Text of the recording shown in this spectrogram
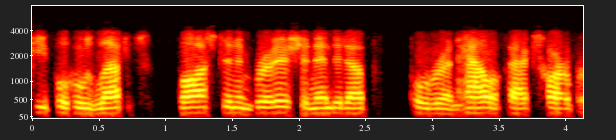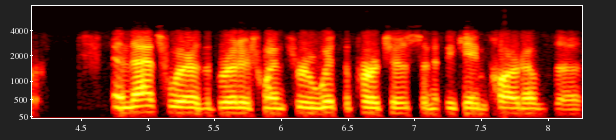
people who left Boston and British and ended up over in Halifax Harbor. And that's where the British went through with the purchase, and it became part of the,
